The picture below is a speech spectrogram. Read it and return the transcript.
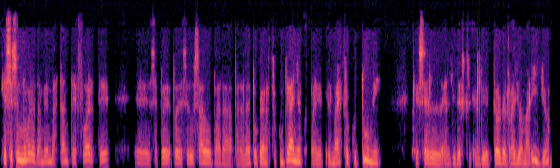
Que ese es un número también bastante fuerte, eh, se puede, puede, ser usado para, la época de nuestro cumpleaños. Eh, el maestro Kutumi, que es el, el, director del rayo amarillo,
